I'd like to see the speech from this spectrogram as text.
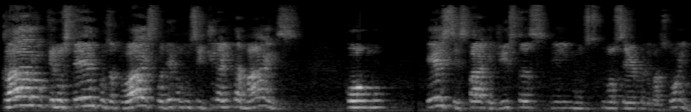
Claro que nos tempos atuais podemos nos sentir ainda mais como esses paraquedistas no cerco de Bastogne.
